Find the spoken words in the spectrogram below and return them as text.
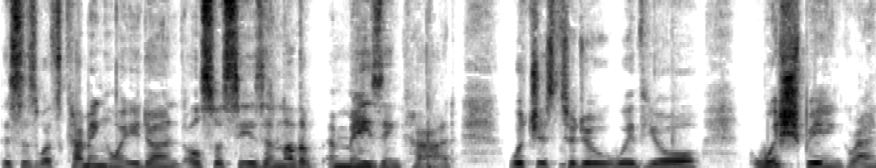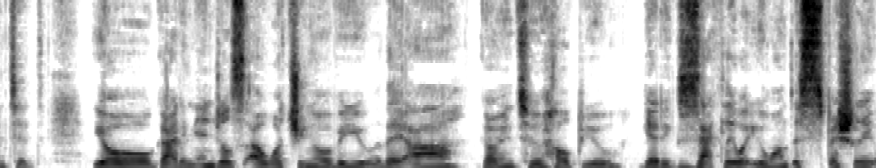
This is what's coming. What you don't also see is another amazing card, which is to do with your wish being granted. Your guiding angels are watching over you. They are going to help you get exactly what you want, especially,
